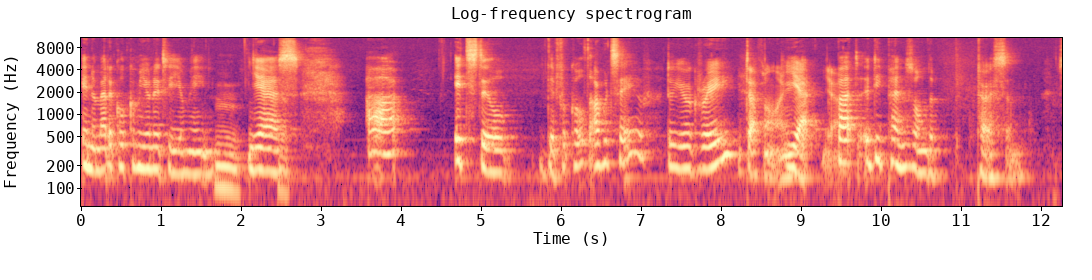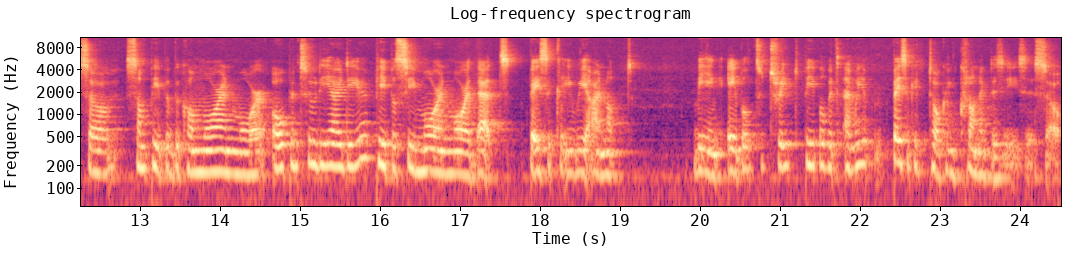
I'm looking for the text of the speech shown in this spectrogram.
In the medical community, you mean? Mm. Yes. Uh, it's still difficult, I would say. Do you agree? Definitely. Yeah. Yeah. But it depends on the person. So some people become more and more open to the idea. People see more and more that basically we are not being able to treat people with, and we're basically talking chronic diseases, so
